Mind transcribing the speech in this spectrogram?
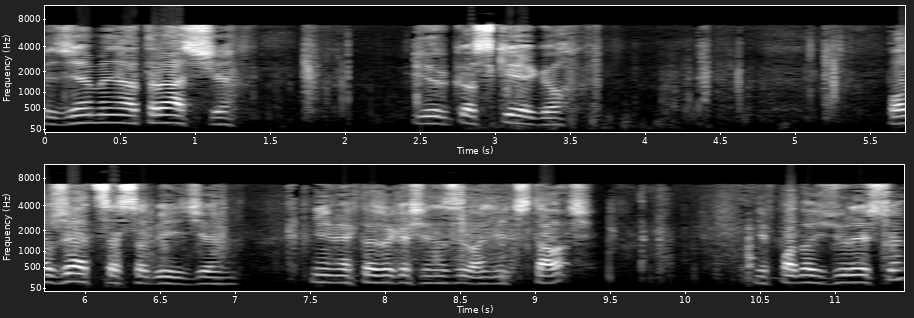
Jedziemy na trasie Jurkowskiego. Po rzece sobie idziemy. Nie wiem jak ta rzeka się nazywa, nie czytałaś? Nie wpadłaś w dziurę jeszcze?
